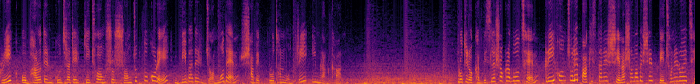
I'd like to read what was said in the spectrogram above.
ক্রিক ও ভারতের গুজরাটের কিছু অংশ সংযুক্ত করে বিবাদের জন্ম দেন সাবেক প্রধানমন্ত্রী ইমরান খান। প্রতিরক্ষা বিশ্লেষকরা বলছেন ক্রিক অঞ্চলে পাকিস্তানের সেনা সমাবেশের পেছনে রয়েছে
